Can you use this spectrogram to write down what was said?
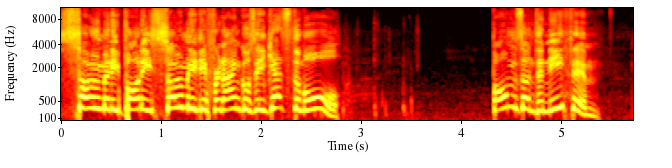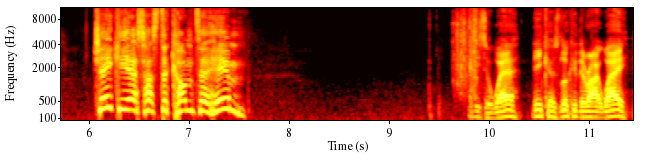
So many bodies, so many different angles, and he gets them all. Bombs underneath him. JKS has to come to him. And he's aware. NiKo's looking the right way.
